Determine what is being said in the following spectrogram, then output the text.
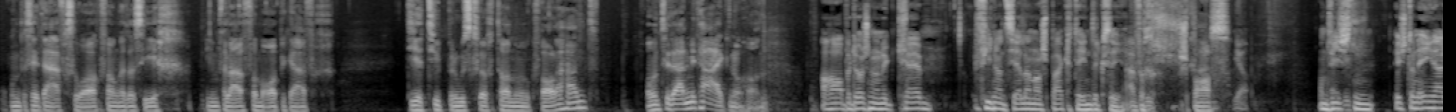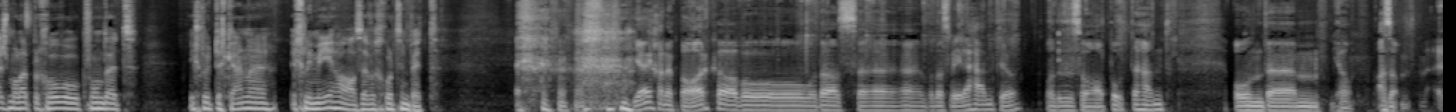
Und es hat einfach so angefangen, dass ich im Verlauf des Abends einfach die Typen ausgesucht habe, die mir gefallen haben. Und sie dann mit heimgenommen haben. Aha, aber da ist noch nicht kein finanzieller Aspekt dahinter gewesen. Einfach Spass. Ja. Und wie ist denn, ist dann irgendwann mal jemand gekommen, der gefunden hat, ich würde dich gerne ein bisschen mehr haben als einfach kurz im Bett? Ja, ich hatte ein paar, gehabt, wo, wo das, äh, wo das wählen haben, ja. Wo das so angeboten haben. Und, ähm, ja, also, äh,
